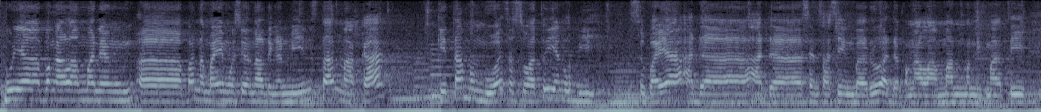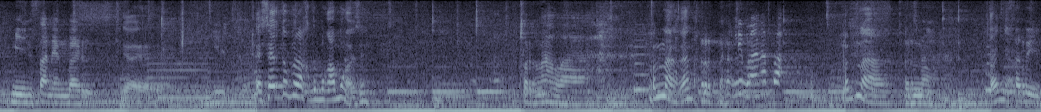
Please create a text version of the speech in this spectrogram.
Punya pengalaman yang eh, apa namanya emosional dengan mie instan, maka kita membuat sesuatu yang lebih supaya ada ada sensasi yang baru, ada pengalaman menikmati mie instan yang baru. Ya, ya. Gitu. Eh, saya tuh pernah ketemu kamu gak sih? Pernah lah, Pernah kan? Di mana Pak? Pernah. pernah. Tanya. Sering.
